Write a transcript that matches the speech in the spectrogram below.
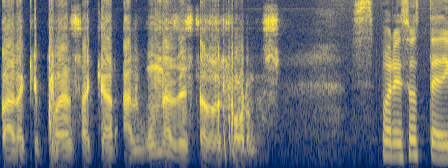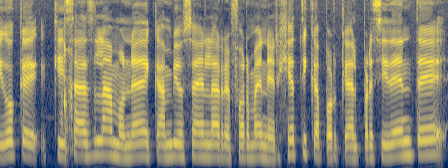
para que puedan sacar algunas de estas reformas. Por eso te digo que quizás la moneda de cambio sea en la reforma energética, porque al presidente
